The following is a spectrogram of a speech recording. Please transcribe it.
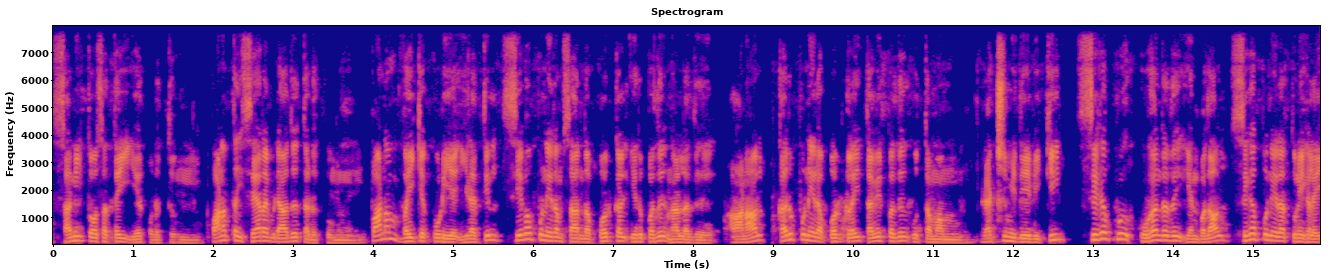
சனி தோஷத்தை ஏற்படுத்தும். பணத்தை சேரவிடாது தடுக்கும். பணம் வைக்கக்கூடிய இடத்தில் சிவப்பு நிறம் சார்ந்த பொருட்கள் இருப்பது நல்லது. ஆனால் கருப்பு நிற பொருட்களை தவிர்ப்பது உத்தமம். லட்சுமி தேவிக்கு சிகப்பு உகந்தது என்பதால் சிகப்பு நிற துணிகளை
